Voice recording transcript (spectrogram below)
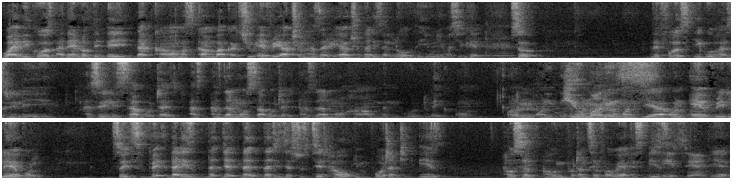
why because at the end of the day that karma must come back at you every action has a reaction that is a law of the universe you get so the false ego has really has really sabotaged has, has done more sabotage has done more harm than good like on On humans. humans yeah on every level so it's that is that, that, that is just to state how important it is how self how important self-awareness is Is, yeah. yeah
